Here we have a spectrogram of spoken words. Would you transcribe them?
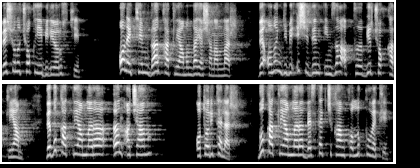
Ve şunu çok iyi biliyoruz ki 10 Ekim Gar katliamında yaşananlar ve onun gibi IŞİD'in imza attığı birçok katliam ve bu katliamlara ön açan otoriteler, bu katliamlara destek çıkan kolluk kuvveti,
